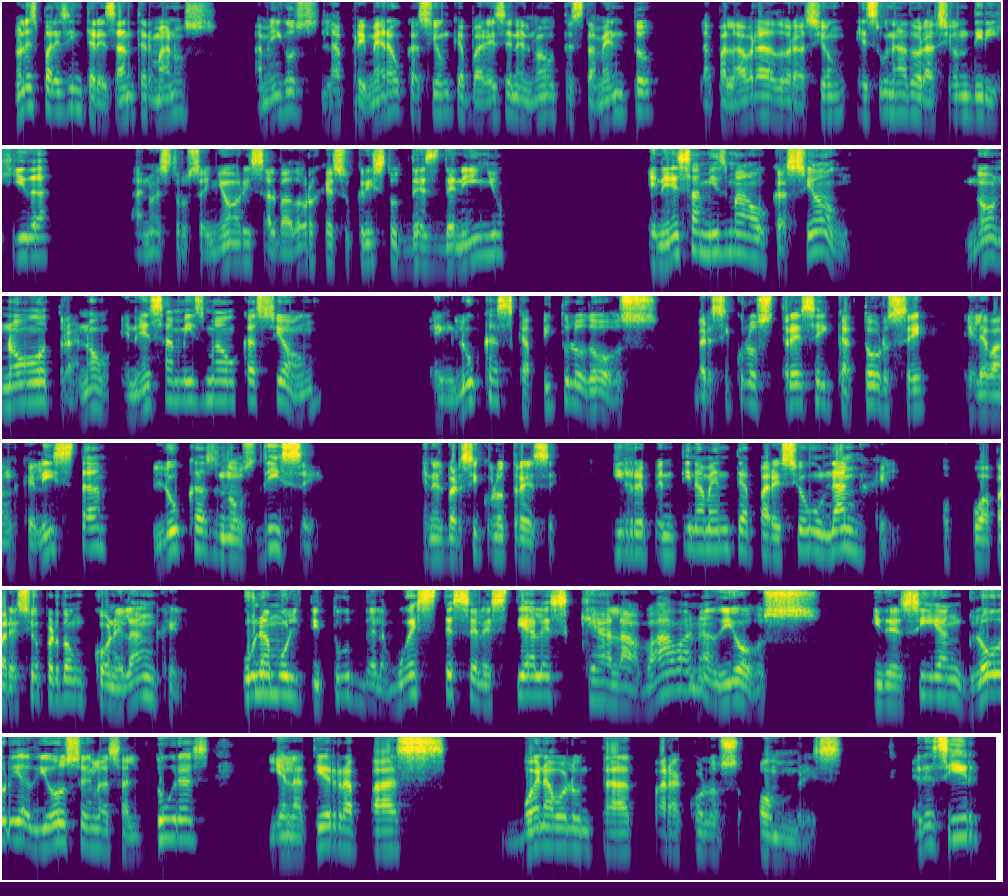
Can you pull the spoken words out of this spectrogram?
¿No les parece interesante, hermanos? Amigos, la primera ocasión que aparece en el Nuevo Testamento, la palabra adoración es una adoración dirigida a nuestro Señor y Salvador Jesucristo desde niño, en esa misma ocasión, no, no otra, no, en esa misma ocasión, en Lucas capítulo 2, versículos 13 y 14, el evangelista Lucas nos dice en el versículo 13, y repentinamente apareció un ángel, o, o apareció, perdón, con el ángel, una multitud de huestes celestiales que alababan a Dios y decían, gloria a Dios en las alturas y en la tierra paz, buena voluntad para con los hombres. Es decir,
